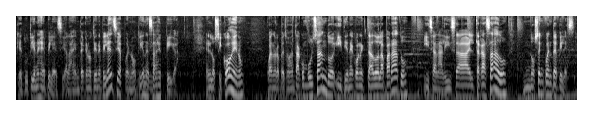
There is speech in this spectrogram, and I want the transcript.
que tú tienes epilepsia. La gente que no tiene epilepsia, pues no tiene esas espigas. En los psicógenos, cuando la persona está convulsando y tiene conectado el aparato y se analiza el trazado, no se encuentra epilepsia.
